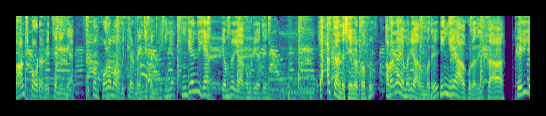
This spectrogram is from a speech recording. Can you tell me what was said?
பான்ஸ் பவுடர் விற்க நீங்க. இப்போ விற்கிற ரேஞ்சு கண்டிருக்கீங்க இங்கேருந்து ஏன் எம்எல்ஏ ஆக முடியாது? யாருக்கு அந்த சேகர் பாபு? அவர்லாம் எம்எல்ஏ ஆகும்போது நீங்க ஏன் ஆகக்கூடாது? கா பெரிய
